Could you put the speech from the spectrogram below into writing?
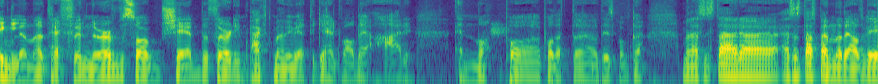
englene treffer Nerve, så skjer the third impact, men vi vet ikke helt hva det er ennå på, på dette tidspunktet. Men jeg syns det, eh, det, er spennende det at vi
